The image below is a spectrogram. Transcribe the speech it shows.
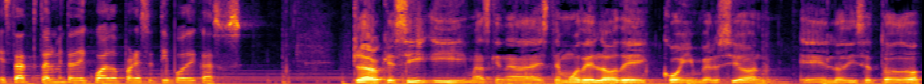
está totalmente adecuado para este tipo de casos. Claro que sí, y más que nada este modelo de coinversión eh, lo dice todo,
